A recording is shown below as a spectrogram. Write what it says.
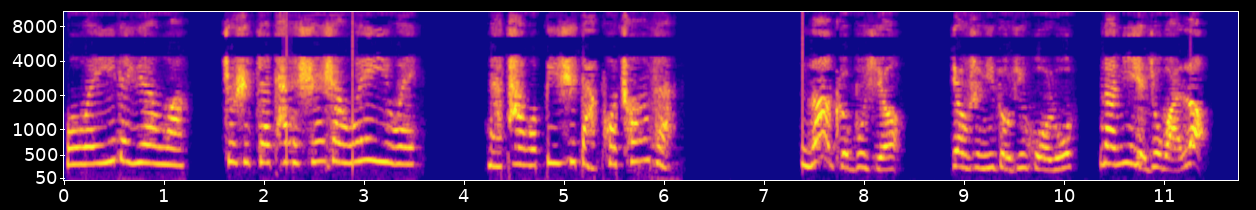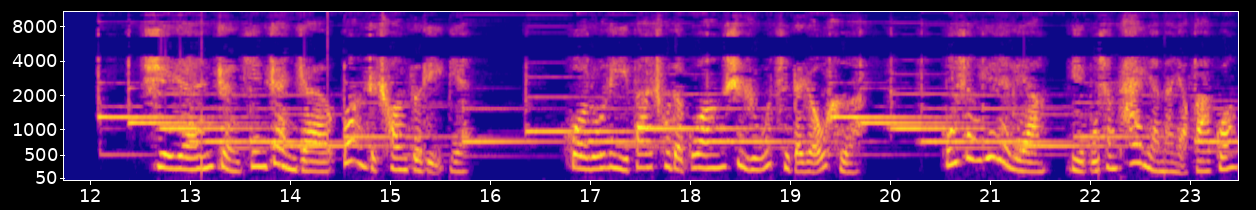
我唯一的愿望。就是在他的身上偎一偎，哪怕我必须打破窗子。那可不行！要是你走进火炉，那你也就完了。雪人整天站着望着窗子里边，火炉里发出的光是如此的柔和，不像月亮，也不像太阳那样发光。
